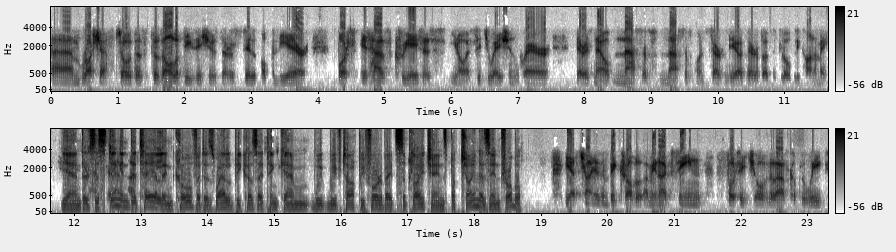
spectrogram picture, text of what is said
um, Russia? So there's there's all of these issues that are still up in the air, but it has created you know a situation where there is now massive, massive uncertainty out there about the global economy. Yeah, and there's and, a sting uh, in the tail in COVID as well, because I think um, we, we've talked before about supply chains, but China's in trouble. Yes, China's in big trouble. I mean, I've seen footage over the last couple of weeks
